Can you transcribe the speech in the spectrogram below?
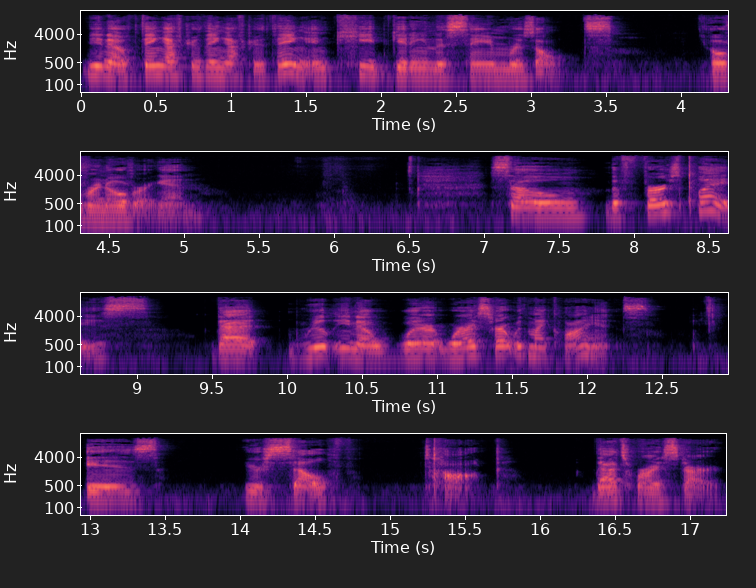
you know, thing after thing after thing and keep getting the same results over and over again. So the first place that really, you know, where, where I start with my clients is your self talk. That's where I start.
